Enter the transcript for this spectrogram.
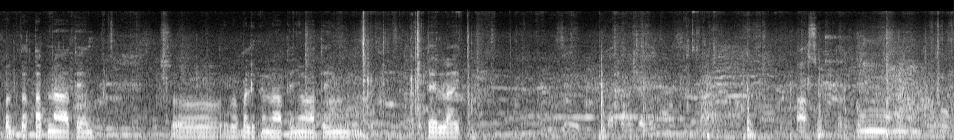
pagtatap natin. So, ibabalik na natin yung ating tail light. Pasok kung ano ng buhok.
